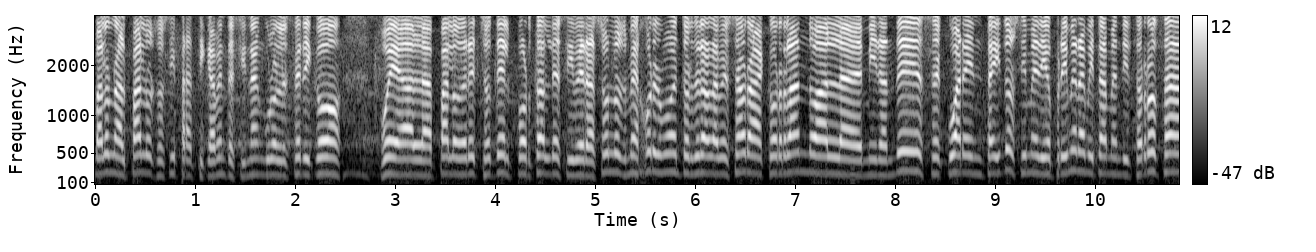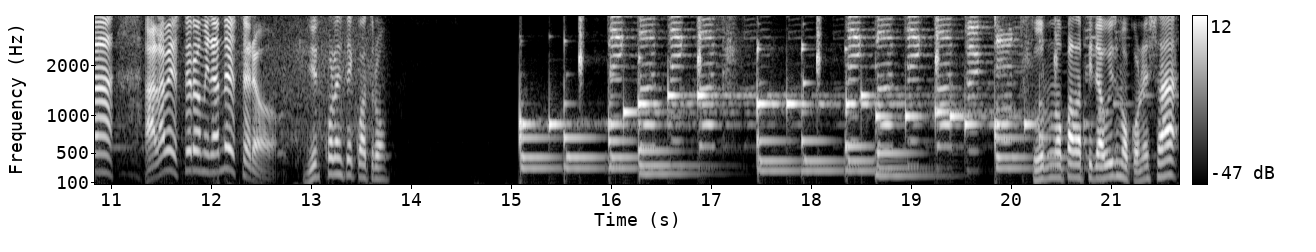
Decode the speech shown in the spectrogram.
balón al palo, eso sí, prácticamente sin ángulo el esférico fue al palo derecho del portal de Sibera. Son los mejores momentos del Alavés ahora acorralando al eh, Mirandés. 42 y medio, primera mitad Mendizorroza. Alavés 0, Mirandés 0. 10-44. Turno para el piragüismo con esa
